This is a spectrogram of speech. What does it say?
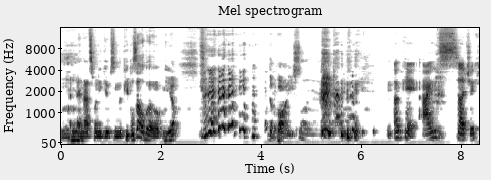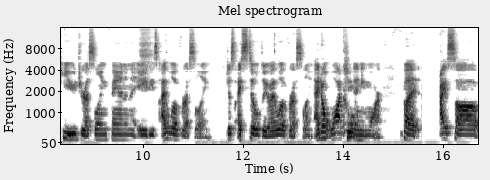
Mhm. And that's when he gives him the people's elbow. yep, the body slam. Okay, I was such a huge wrestling fan in the 80s. I love wrestling. Just, I still do. I love wrestling. I don't watch Cool. it anymore. But I saw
